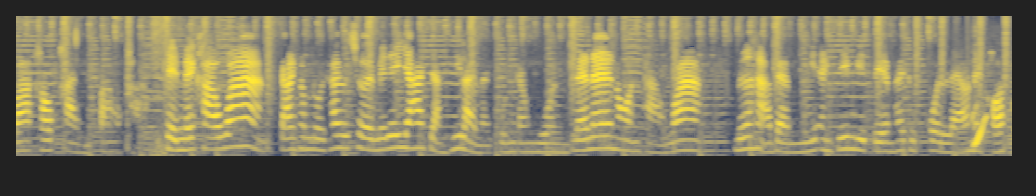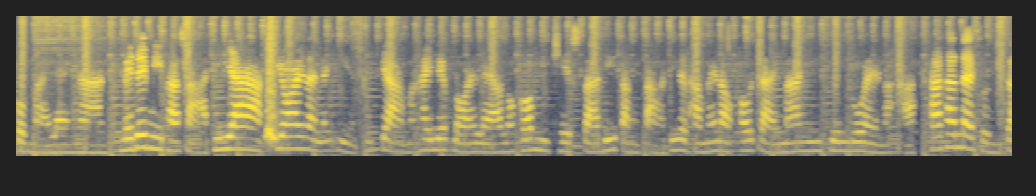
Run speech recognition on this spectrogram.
ว่าเข้าข่ายหรือเปล่าค่ะ เห็นไหมคะว่าการคำนวณค่าเชยไม่ได้ยากอย่างที่หลาย ๆ คนกังวล และแน่นอนค่ะว่าเนื้อหาแบบนี้แองจี้มีเตรียมให้ทุกคนแล้วในคอร์สกฎหมายแรงงาน ไม่ได้มีภาษาที่ยากย่อยรายละเอียดทุกอย่างมาให้เรียบร้อยแล้ว แล้วก็มี case study ต่าง ๆ ที่จะทำให้เราเข้าใจมากยิ่งขึ้นด้วยนะคะ ถ้าท่านใดสนใจ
